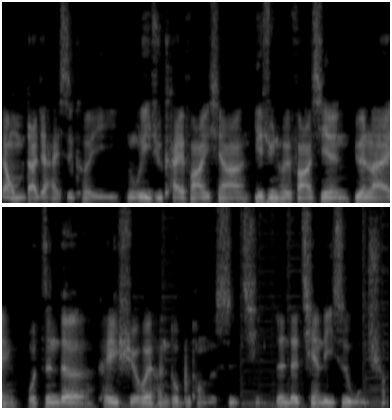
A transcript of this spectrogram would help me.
但我们大家还是可以努力去开发一下。也许你会发现，原来我真的可以学会很多不同的事情。人的潜力是无穷，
